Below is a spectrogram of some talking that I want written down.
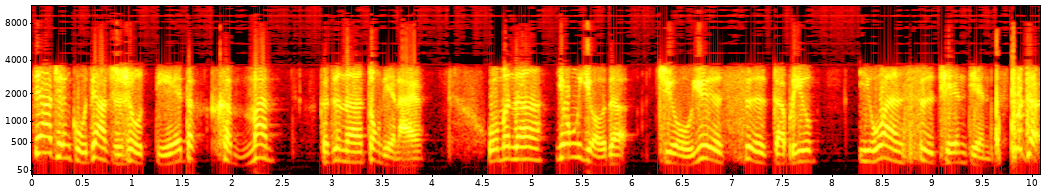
加权股价指数跌得很慢，可是呢，重点来，我们呢拥有的九月四 W 一万四千点 put，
